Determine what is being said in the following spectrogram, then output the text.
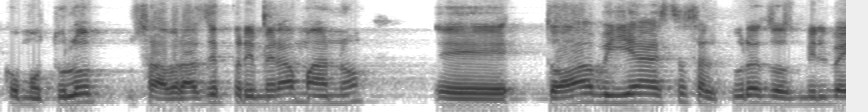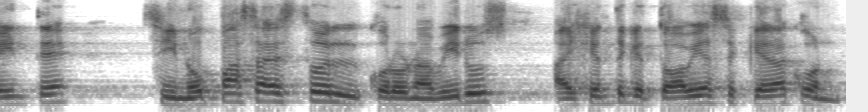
como tú lo sabrás de primera mano, eh, todavía a estas alturas 2020 si no pasa esto del coronavirus, hay gente que todavía se queda con,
